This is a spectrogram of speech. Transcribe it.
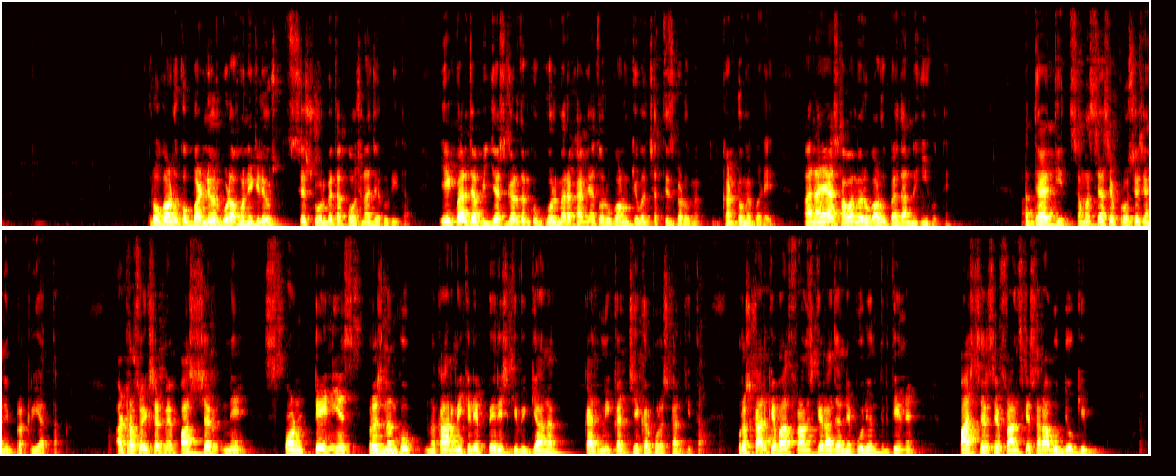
रोगाणु को बढ़ने और गुड़ा होने के लिए उससे शोरबे तक पहुँचना ज़रूरी था। एक बार जब यश गर्दन को घोल में रखा गया तो रोगाणु केवल छत्तीस में, घंटों में बढ़े। अनायास हवा में रोगाणु पैदा नहीं होते। अध्याय तीन, समस्या से प्रोसेस यानी प्रक्रिया तक। अठारह सौ इकसठ में पाश्चर ने स्पॉन्टेनियस प्रजनन को नकारने के लिए पेरिस की विज्ञान अकादमी का जेकर पुरस्कार जीता। पुरस्कार के बाद फ्रांस के राजा नेपोलियन तृतीय ने पाश्चर से फ्रांस के शराब उद्योग की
